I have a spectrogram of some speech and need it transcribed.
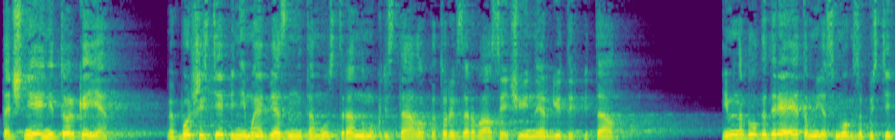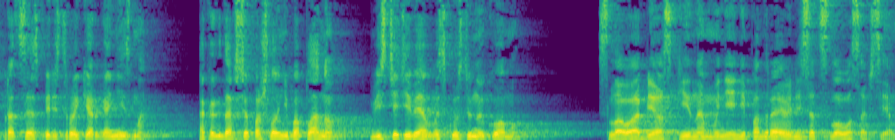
«Точнее, не только я. В большей степени мы обязаны тому странному кристаллу, который взорвался и чью энергию ты впитал. Именно благодаря этому я смог запустить процесс перестройки организма, а когда все пошло не по плану, ввести тебя в искусственную кому». Слова Биоскина мне не понравились от слова совсем.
